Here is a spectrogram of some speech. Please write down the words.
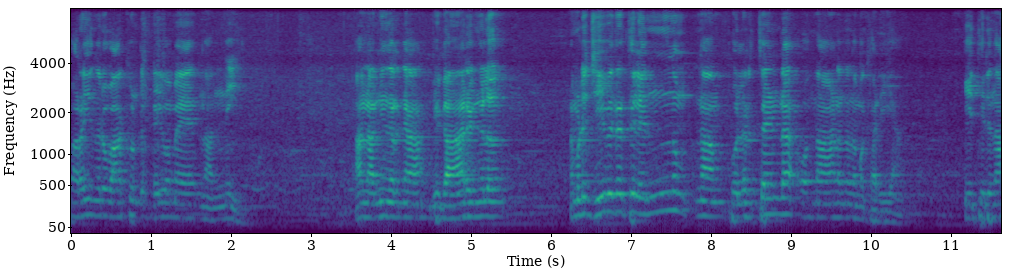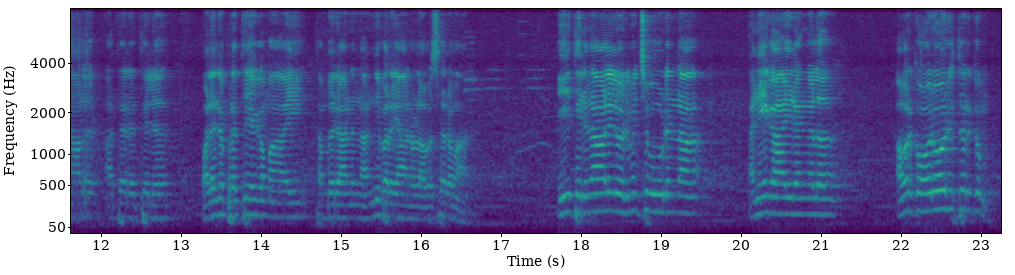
പറയുന്നൊരു വാക്കുണ്ട് ദൈവമേ നന്ദി. ആ നന്ദി നിറഞ്ഞ വികാരങ്ങൾ നമ്മുടെ ജീവിതത്തിൽ എന്നും നാം പുലർത്തേണ്ട ഒന്നാണെന്ന് നമുക്കറിയാം. ഈ തിരുനാൾ അത്തരത്തിൽ വളരെ പ്രത്യേകമായി തമ്പുരാന് നന്ദി പറയാനുള്ള അവസരമാണ്. ഈ തിരുനാളിൽ ഒരുമിച്ച് കൂടുന്ന അനേകായിരങ്ങൾ അവർക്ക് ഓരോരുത്തർക്കും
